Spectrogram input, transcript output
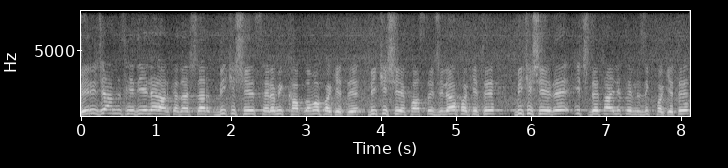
Vereceğimiz hediyeler arkadaşlar bir kişiye seramik kaplama paketi, bir kişiye pasta cila paketi, bir kişiye de iç detaylı temizlik paketi.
